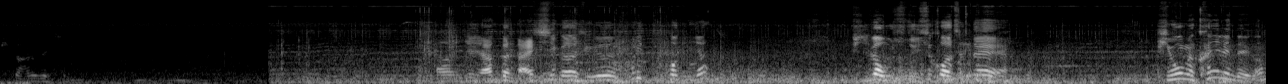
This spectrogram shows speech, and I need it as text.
비가 안 오겠지. 아 이제 약간 날씨가 지금 흐릿하거든요. 비가 올 수도 있을 것 같은데 비 오면 큰일인데 이거.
